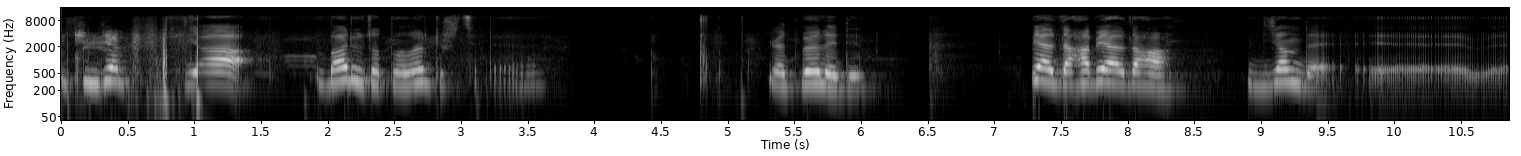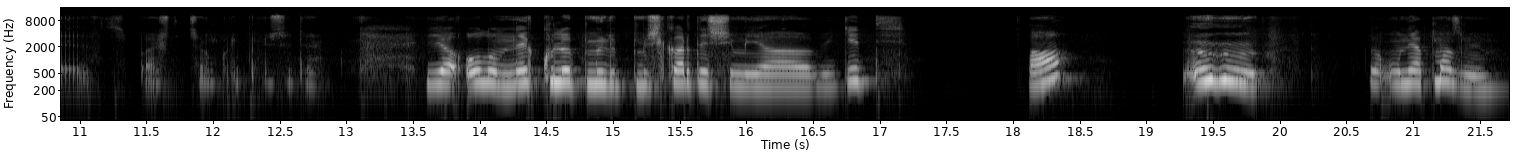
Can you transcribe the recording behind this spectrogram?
İkinci yer. Ya. Bari uzatmalar girse be. Evet böyleydi. Bir el daha bir el daha. Diyeceğim de. Evet. Başlayacağım kulübünüzü de. Ya oğlum ne kulüp mülüpmüş kardeşim ya. Bir git. Aa. Ben onu yapmaz mıyım?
